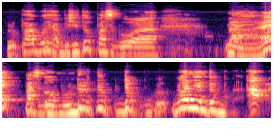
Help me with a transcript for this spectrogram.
Lupa gue habis itu pas gua Nah, eh pas gue mundur tuh, gue nyentuh ah,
